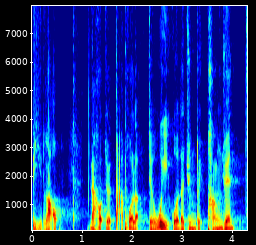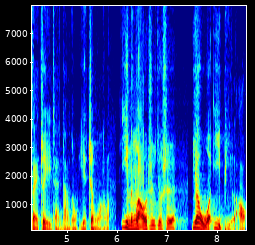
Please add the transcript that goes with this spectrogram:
比劳，然后就打破了这个魏国的军队。庞涓在这一战当中也阵亡了。义能劳之就是。要我一比劳，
